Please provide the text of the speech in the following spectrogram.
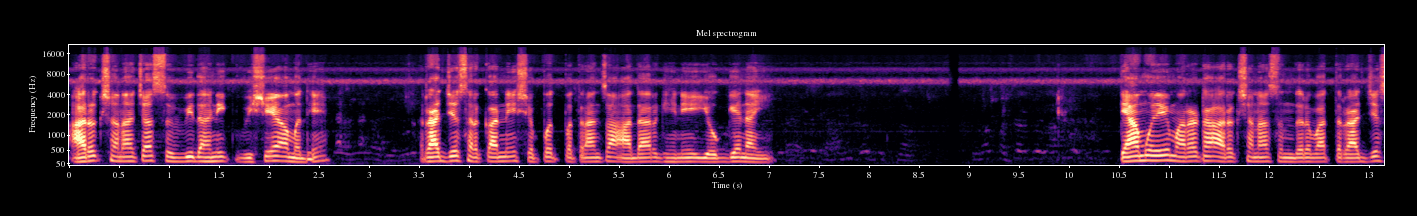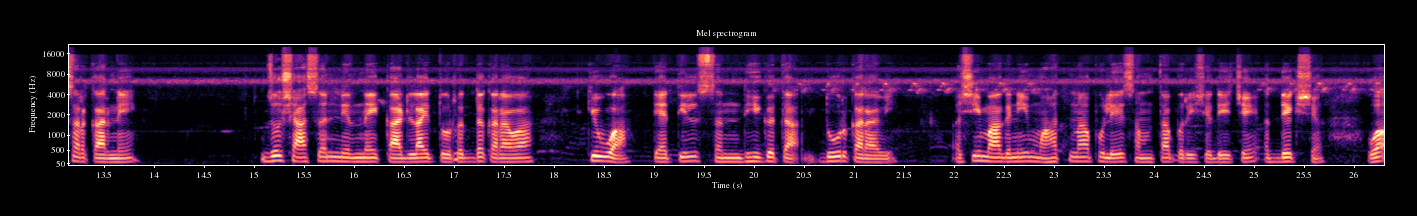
आरक्षणाच्या संविधानिक विषयामध्ये राज्य सरकारने शपथपत्रांचा आधार घेणे योग्य नाही. त्यामुळे मराठा आरक्षणासंदर्भात राज्य सरकारने जो शासन निर्णय काढलाय तो रद्द करावा किंवा त्यातील संदिग्धता दूर करावी अशी मागणी महात्मा फुले समता परिषदेचे अध्यक्ष व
